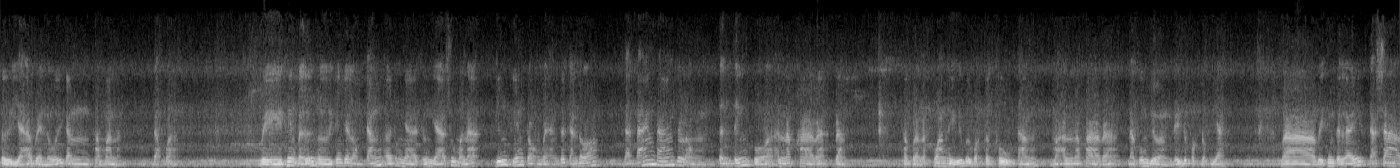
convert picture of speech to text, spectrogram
từ giả về núi canh tháp man đọc quá vì thiên tử, người trên cái lòng trắng ở trong nhà trưởng giả Sumana, chứng kiến tròn vẹn cái cảnh đó, đã tán tán cái lòng tình tiếng của anh Napha rằng, thật là rất quan hỷ với vật thực thù thắng mà anh Napha đã cúng dường đến Đức Phật độc giác. Và vị thiên tử ấy đã xa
